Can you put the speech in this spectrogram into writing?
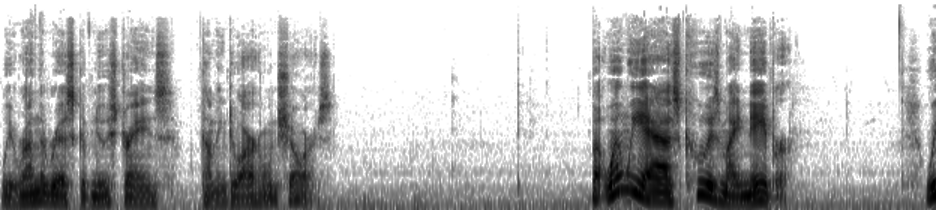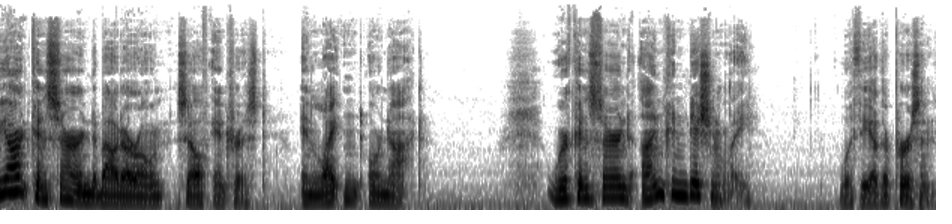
we run the risk of new strains coming to our own shores. But when we ask, Who is my neighbor? we aren't concerned about our own self interest, enlightened or not. We're concerned unconditionally with the other person.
